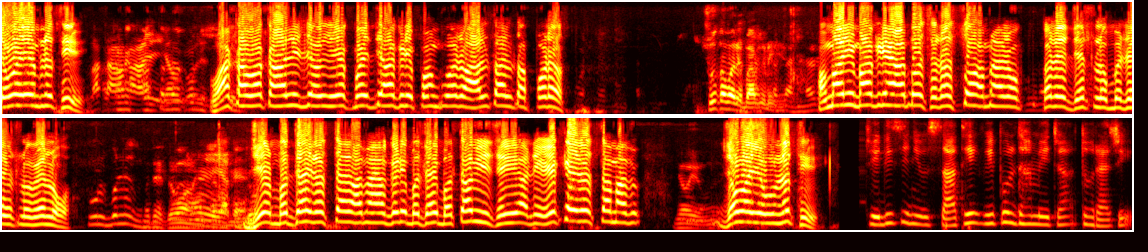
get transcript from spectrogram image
જવાય એમ નથી. વાંકા વાંકા હાલી જાવ એક ભાઈ ત્યાં આગળ પંપ વાળો હાલતા હાલતા પડત શું તમારી માંગણી? અમારી માગણી આ બસ રસ્તો અમારો કરે જેટલો બને એટલો વહેલો. જે બધાય રસ્તા અમે આગળ બધા બતાવીએ છીએ અને એકેય રસ્તામાં જવાય એવું નથી. જેડીસી ન્યૂઝ સાથે વિપુલ ધામેજા ધોરાજી.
